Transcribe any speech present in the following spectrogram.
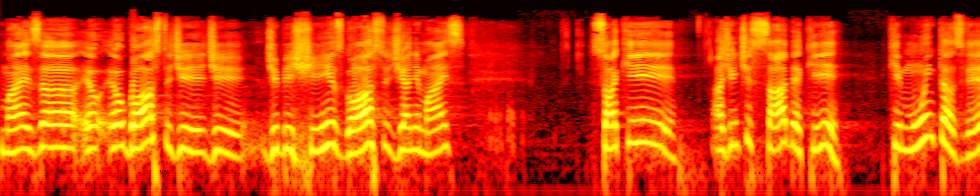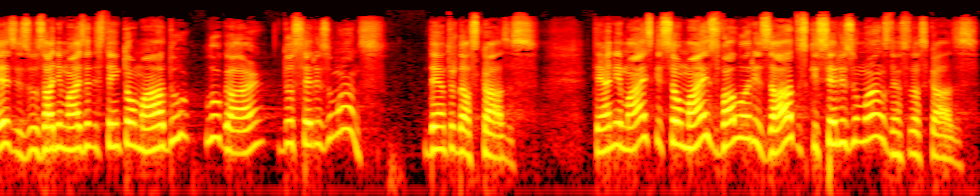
Mas uh, eu, eu gosto de, de, de bichinhos, gosto de animais. Só que a gente sabe aqui que muitas vezes os animais eles têm tomado lugar dos seres humanos dentro das casas. Tem animais que são mais valorizados que seres humanos dentro das casas.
